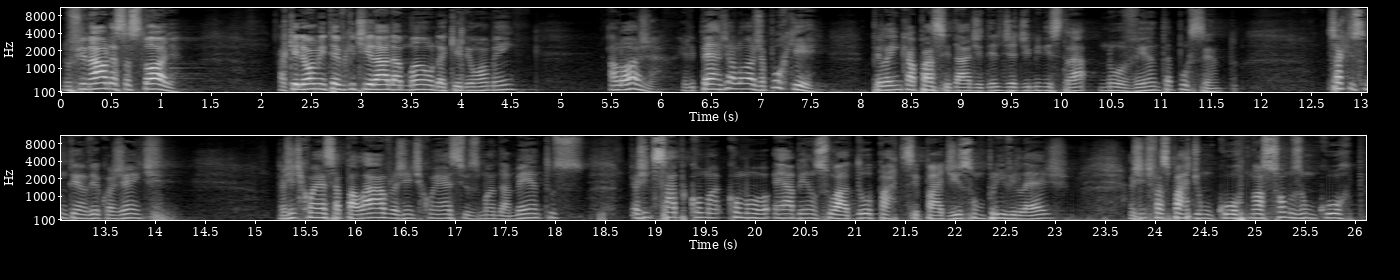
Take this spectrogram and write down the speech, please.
No final dessa história, aquele homem teve que tirar da mão daquele homem a loja. Ele perde a loja. Por quê? Pela incapacidade dele de administrar 90%. Sabe que isso não tem a ver com a gente? A gente conhece a palavra, a gente conhece os mandamentos, a gente sabe como, como é abençoador participar disso, um privilégio. A gente faz parte de um corpo, nós somos um corpo.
